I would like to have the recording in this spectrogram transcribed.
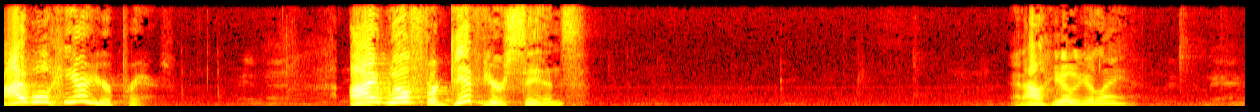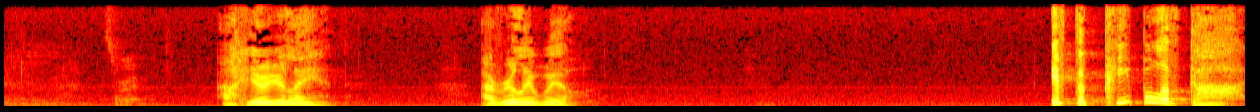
I will hear your prayers. I will forgive your sins. And I'll heal your land. I'll heal your land. I really will. If the people of God,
